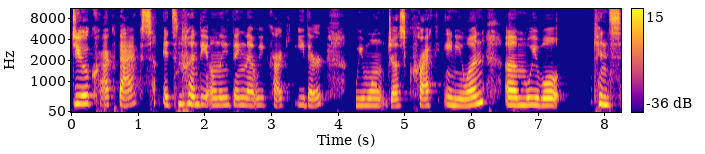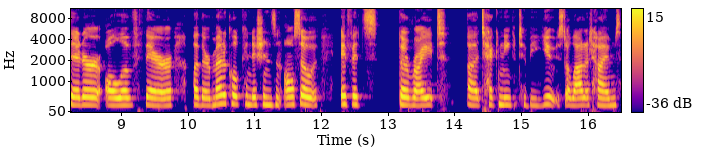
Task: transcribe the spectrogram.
do crack backs. It's not the only thing that we crack either. We won't just crack anyone. Um, we will consider all of their other medical conditions and also if it's the right uh, technique to be used. A lot of times,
